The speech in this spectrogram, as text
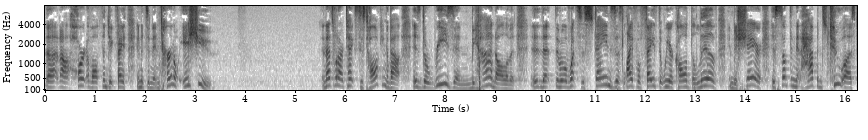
the, the heart of authentic faith, and it's an internal issue. And that's what our text is talking about, is the reason behind all of it. That what sustains this life of faith that we are called to live and to share is something that happens to us,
